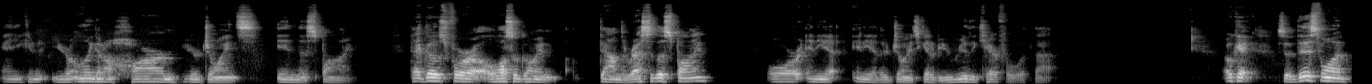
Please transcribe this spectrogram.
and you can you're only going to harm your joints in the spine. That goes for also going down the rest of the spine or any any other joints. You got to be really careful with that. Okay, so this one,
